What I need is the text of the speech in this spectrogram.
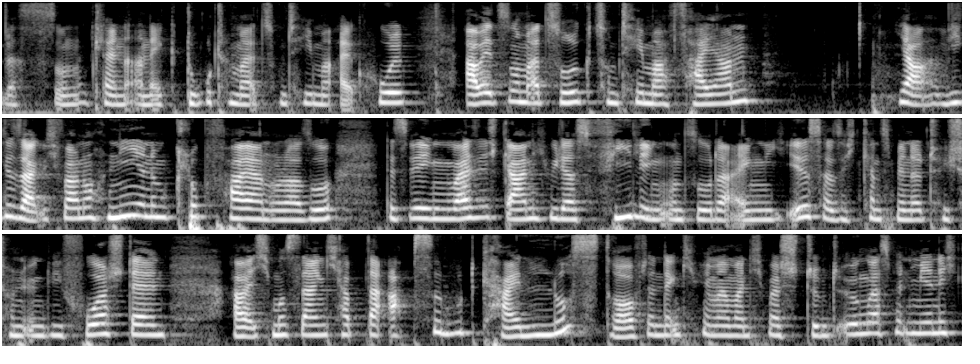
das ist so eine kleine Anekdote mal zum Thema Alkohol. Aber jetzt nochmal zurück zum Thema Feiern. Ja, wie gesagt, ich war noch nie in einem Club feiern oder so. Deswegen weiß ich gar nicht, wie das Feeling und so da eigentlich ist. Also ich kann es mir natürlich schon irgendwie vorstellen. Aber ich muss sagen, ich habe da absolut keine Lust drauf. Dann denke ich mir mal, manchmal stimmt irgendwas mit mir nicht.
